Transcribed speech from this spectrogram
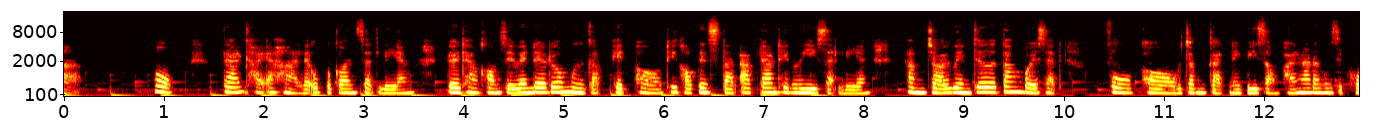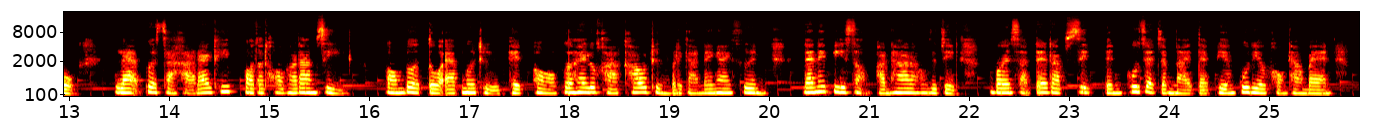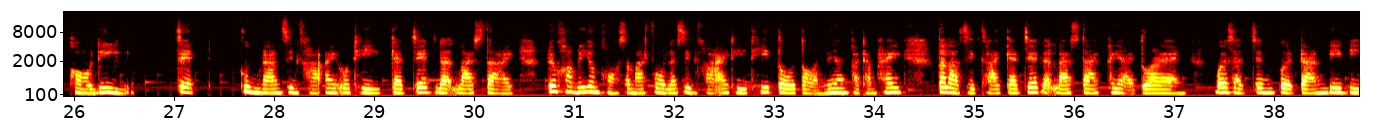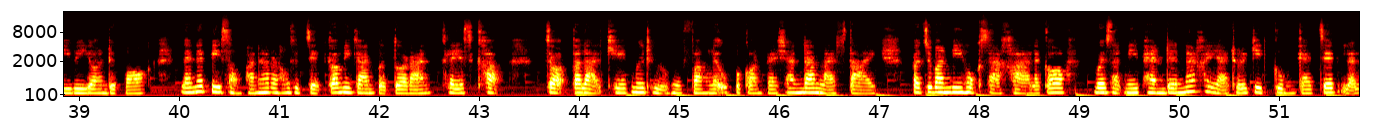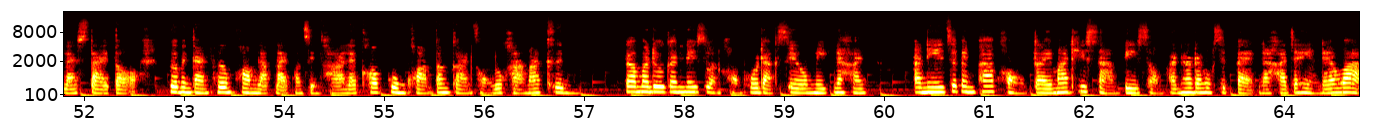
6. ร้านขายอาหารและอุปกรณ์สัตว์เลี้ยง โดยทางคอมเซเว่นได้ร่วมมือกับเพจพอที่เขาเป็นสตาร์ทอัพด้านเทคโนโลยีสัตว์เลี้ยงทำจอยเวนเจอร์ตั้งบริษัทโฟพอลจำกัดในปี 2566 และเปิดสาขาแรกที่ปตทพระราม 4พร้อมเปิดตัวแอปมือถือเพจพอเพื่อให้ลูกค้าเข้าถึงบริการได้ง่ายขึ้น และในปี 2567 บริษัทได้รับสิทธิ์เป็นผู้จัดจำหน่ายแต่เพียงผู้เดียวของทางแบรนด์ p a u d y 7. กลุ่มร้านสินค้า IoT Gadget และไลฟ์สไตล์ด้วยความนิยมของสมาร์ทโฟนและสินค้า IT ที่โตต่อเนื่องค่ะทำให้ตลาดสินค้า Gadget และไลฟ์สไตล์ขยายตัวแรง บริษัทจึงเปิดร้าน BB Beyond the Box และในปี 2567 ก็มีการเปิดตัวร้าน Place Cup เจาะตลาดเคสมือถือหูฟังและอุปกรณ์แฟชั่นด้านไลฟ์สไตล์ ปัจจุบันมี 6 สาขา และก็บริษัทมีแผนเดินหน้าขยายธุรกิจกลุ่มแกจิตและไลฟ์สไตล์ต่อ เพื่อเป็นการเพิ่มความหลากหลายของสินค้า และครอบคลุมความต้องการของลูกค้ามากขึ้น เรามาดูกันในส่วนของ Product Sales Mix นะคะ อันนี้จะเป็นภาพของไตรมาสที่ 3 ปี 2568 นะคะ จะเห็นได้ว่า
